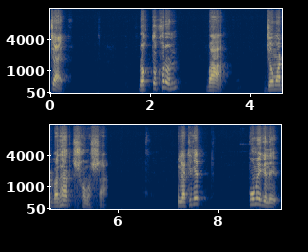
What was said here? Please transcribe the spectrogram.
চার রক্তক্ষরণ বা জমাট বাঁধার সমস্যা। প্ল্যাটিলেট কমে গেলে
